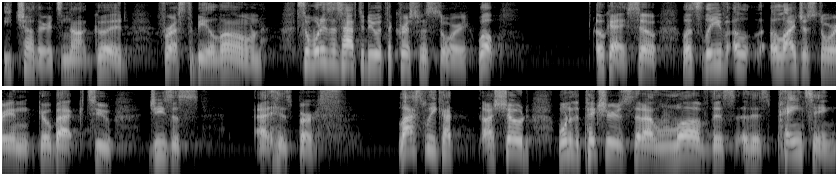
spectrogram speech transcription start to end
each other. It's not good for us to be alone. So, what does this have to do with the Christmas story? Well, Okay, so let's leave Elijah's story and go back to Jesus at his birth. Last week, I, I showed one of the pictures that I love this, this painting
